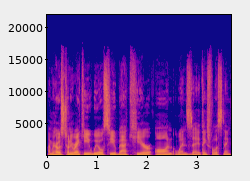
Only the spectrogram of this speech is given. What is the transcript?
I'm your host, Tony Reinke. We'll see you back here on Wednesday. Thanks for listening.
